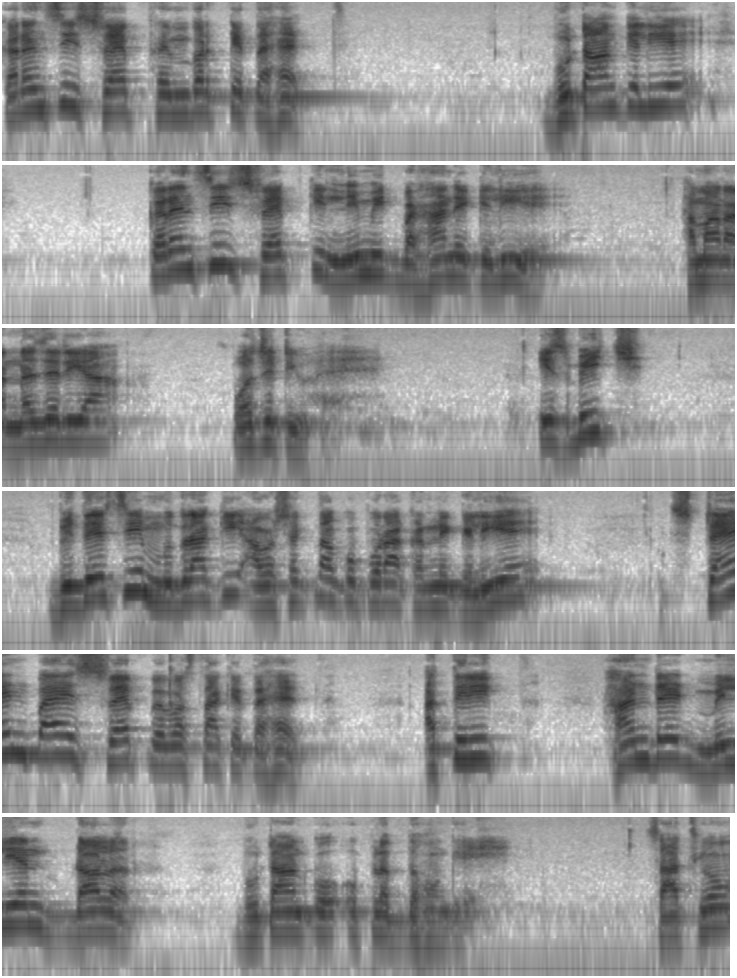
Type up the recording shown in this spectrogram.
currency swap framework के तहत भूटान के लिए करेंसी स्वैप की लिमिट बढ़ाने के लिए हमारा नज़रिया पॉजिटिव है। इस बीच विदेशी मुद्रा की आवश्यकता को पूरा करने के लिए स्टैंड बाय स्वैप व्यवस्था के तहत अतिरिक्त 100 मिलियन डॉलर भूटान को उपलब्ध होंगे। साथियों,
